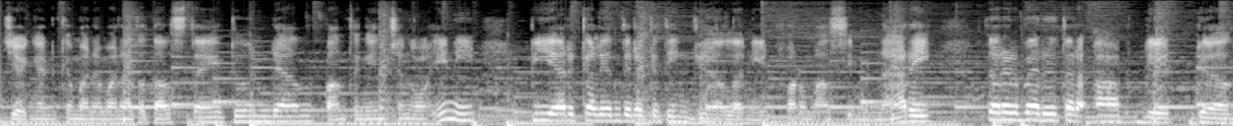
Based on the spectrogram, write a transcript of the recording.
Jangan ke mana-mana tetap stay tune dan pantengin channel ini Biar kalian tidak ketinggalan informasi menarik, terbaru, terupdate, dan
